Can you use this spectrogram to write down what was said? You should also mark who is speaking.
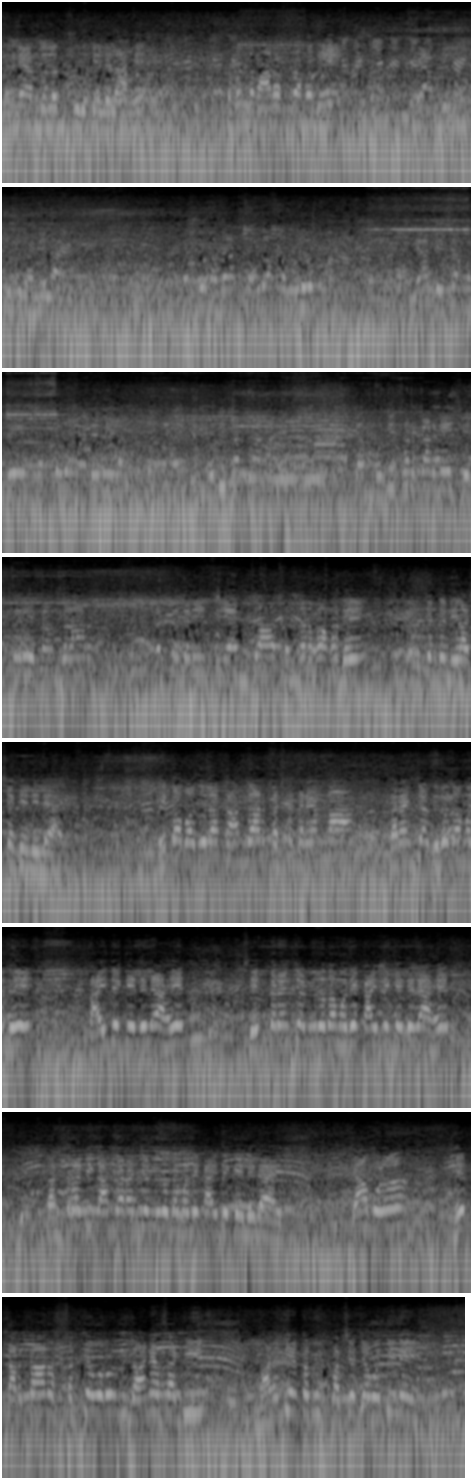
Speaker 1: धरणे आंदोलन सुरू केलेलं आहे. संबंध महाराष्ट्रामध्ये हे आंदोलन सुरू झालेलं आहे. दोन हजार चौदापासून या देशामध्ये सत्तेवर आलेले जे मोदी सरकार आहे त्या मोदी सरकारने शेतकरी कामगार कष्टकरी स्त्रियांच्या संदर्भामध्ये प्रचंड निराशा केलेली आहे. एका बाजूला कामगार कष्टकऱ्यांना करांच्या विरोधामध्ये कायदे केलेले आहेत शेतकऱ्यांच्या विरोधामध्ये कायदे केलेले आहेत. कंत्राटी कामगारांच्या विरोधामध्ये कायदे केलेले आहेत. त्यामुळं हे सरकार सत्तेवरून जाण्यासाठी भारतीय कम्युनिस्ट पक्षाच्या वतीने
